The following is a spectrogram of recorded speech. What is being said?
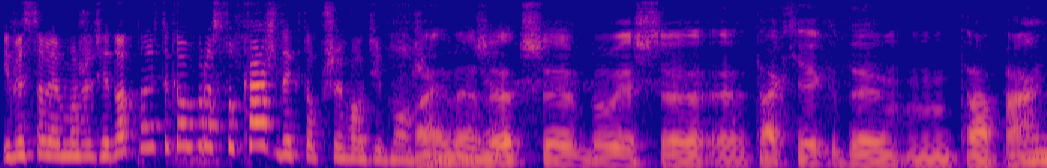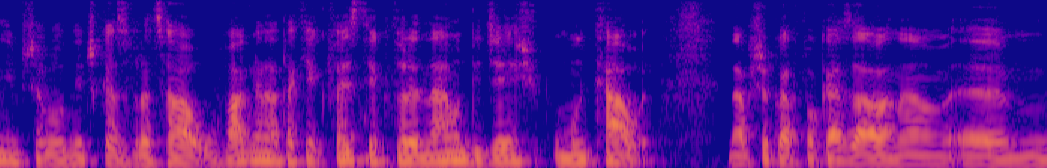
i Wy sobie możecie dotknąć, tylko po prostu każdy, kto przychodzi, może. Fajne no, rzeczy były jeszcze e, takie, gdy mm, ta pani przewodniczka zwracała uwagę na takie kwestie, które nam gdzieś umykały na przykład pokazała nam um,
